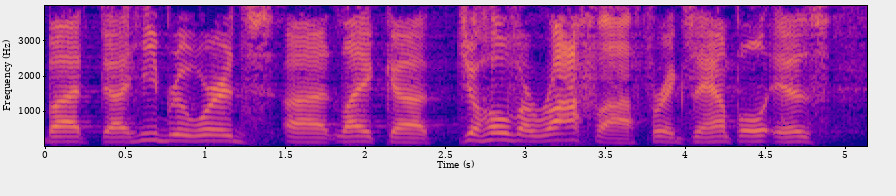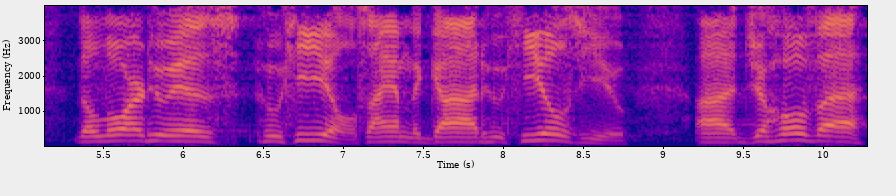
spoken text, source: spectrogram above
But uh, Hebrew words uh, like uh, Jehovah Rapha, for example, is the Lord who is who heals. I am the God who heals you. Uh, Jehovah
